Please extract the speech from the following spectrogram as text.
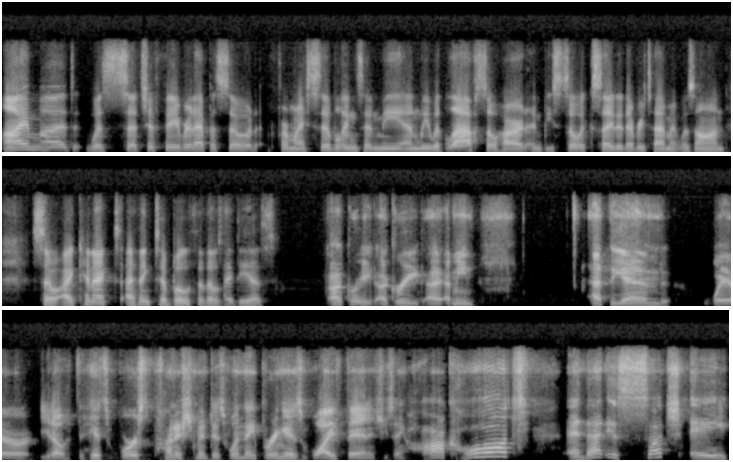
I Mudd was such a favorite episode for my siblings and me, and we would laugh so hard and be so excited every time it was on. So I connect, I think, to both of those ideas. Agreed. Agreed. I, I mean, at the end, where you know his worst punishment is when they bring his wife in, and she's saying "Harcourt," and that is such a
